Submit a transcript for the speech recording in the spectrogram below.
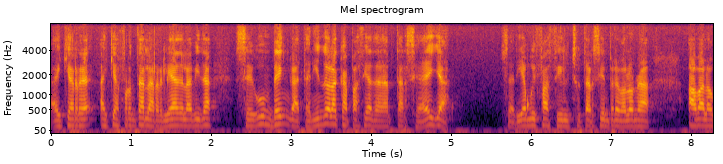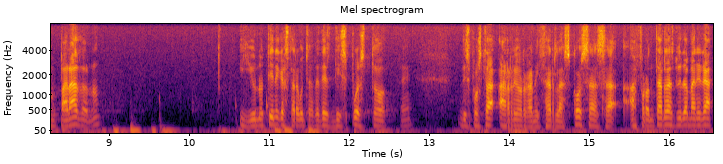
hay que, hay que afrontar la realidad de la vida según venga teniendo la capacidad de adaptarse a ella sería muy fácil chutar siempre balón a, a balón parado no y uno tiene que estar muchas veces dispuesto dispuesta a reorganizar las cosas, a, afrontarlas de una manera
